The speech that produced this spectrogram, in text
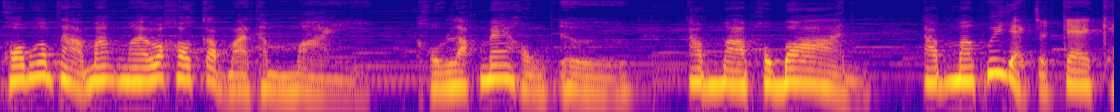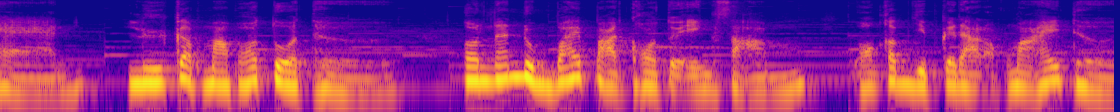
พร้อมคำถามมากมายว่าเขากลับมาทำไม เขารักแม่ของเธอกลับมาเพราะบ้านกลับมาเพื่ออยากจะแก้แค้นหรือกลับมาเพราะตัวเธอ ตอนนั้นหนุ่มใบปาดคอตัวเองซ้ำพร้อมกับหยิบกระดาษออกมาให้เธอ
